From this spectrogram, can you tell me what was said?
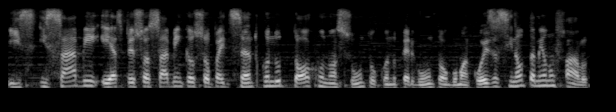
e, e sabe, e as pessoas sabem que eu sou pai de santo quando tocam no assunto ou quando perguntam alguma coisa, senão também eu não falo.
